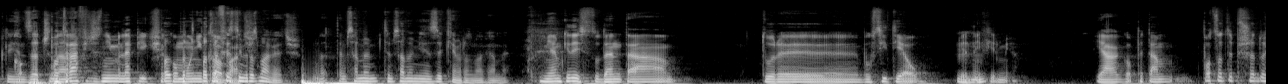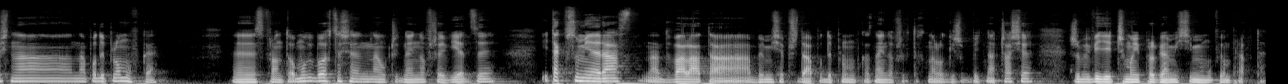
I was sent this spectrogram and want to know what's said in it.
klient zaczyna. Potrafisz z nim lepiej się komunikować. Potrafię z nim rozmawiać. Tym samym, tym samym językiem rozmawiamy. Miałem kiedyś studenta, który był CTO w jednej mhm. firmie. Ja go pytam, po co ty przyszedłeś na, na podyplomówkę e, z frontu? Mówi, bo chcę się nauczyć najnowszej wiedzy. I tak w sumie raz na dwa lata by mi się przydała podyplomówka z najnowszych technologii, żeby być na czasie, żeby wiedzieć, czy moi programiści mi mówią prawdę.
